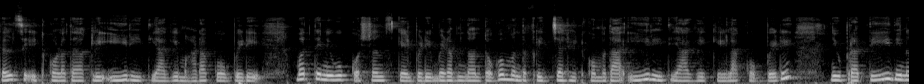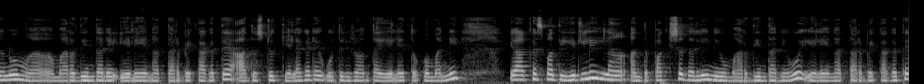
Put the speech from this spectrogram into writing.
ಕಲಸಿ ಇಟ್ಕೊಳ್ಳೋದಾಗಲಿ ಈ ರೀತಿಯಾಗಿ ಮಾಡೋಕ್ಕೆ ಹೋಗಬೇಡಿ. ಮತ್ತು ನೀವು ಕ್ವಶನ್ಸ್ ಕೇಳಬೇಡಿ. ಮೇಡಮ್, ನಾನು ತೊಗೊಂಬಂದು ಫ್ರಿಜ್ಜಲ್ಲಿ ಇಟ್ಕೊಂಬೋದಾ? ಈ ರೀತಿಯಾಗಿ ಕೇಳಕ್ಕೆ ಹೋಗಬೇಡಿ. ನೀವು ಪ್ರತಿದಿನವೂ ಮರದಿಂದನೇ ಎಲೆಯನ್ನು ತರಬೇಕಾಗತ್ತೆ. ಆದಷ್ಟು ಕೆಳಗಡೆ ಉದುರಿರುವಂಥ ಎಲೆ ತೊಗೊಂಬನ್ನಿ. ಅಕಸ್ಮಾತ್ ಇರಲಿಲ್ಲ ಅಂತ ಪಕ್ಷದಲ್ಲಿ ನೀವು ಮರದಿಂದ ನೀವು ಎಲೆಯನ್ನು ತರಬೇಕಾಗತ್ತೆ.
